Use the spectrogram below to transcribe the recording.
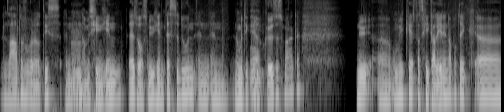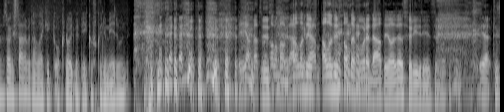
laten voor wat het is. En, mhm. dan misschien geen, hè, zoals nu, geen testen doen. En, en dan moet ik keuzes maken. Nu, uh, omgekeerd, als ik alleen in de apotheek uh, zou gestaan hebben, dan had ik ook nooit met Beekhoff kunnen meedoen. ja, laten we dus allemaal alles heeft, alles heeft altijd voor- en nadelen, dat is voor iedereen zo. ja, het is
